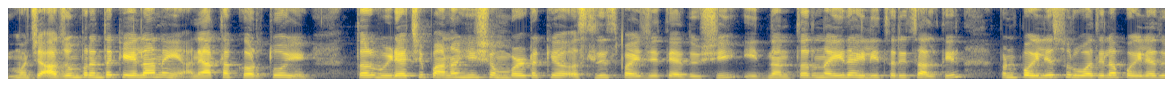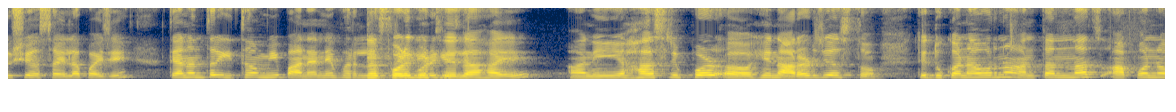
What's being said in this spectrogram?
म्हणजे अजूनपर्यंत केला नाही आणि आता करतोय तर विड्याची पानं ही शंभर टक्के असलीच पाहिजे त्या दिवशी. इ- नंतर नाही राहिली तरी चालतील पण पहिले सुरुवातीला पहिल्या दिवशी असायला पाहिजे. त्यानंतर इथं मी पाण्याने भरला श्रीफळ घेतलेला आहे. आणि हा श्रीफळ हे नारळ जे असतं ते दुकानावरनं आणतानाच आपण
